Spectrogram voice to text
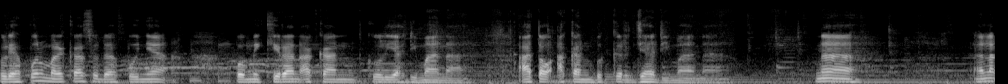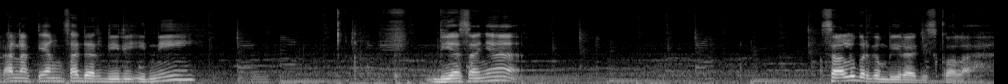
kuliah pun mereka sudah punya pemikiran akan kuliah di mana atau akan bekerja di mana. Nah, anak-anak yang sadar diri ini biasanya selalu bergembira di sekolah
